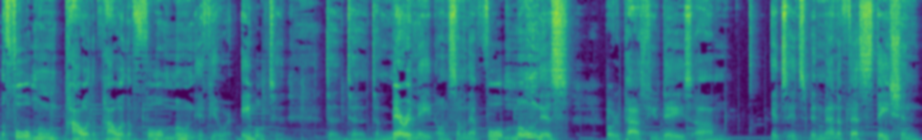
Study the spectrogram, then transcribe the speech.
the full moon power, the power of the full moon. If you were able to, to, to, to marinate on some of that full moonness over the past few days, um, it's it's been manifestation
